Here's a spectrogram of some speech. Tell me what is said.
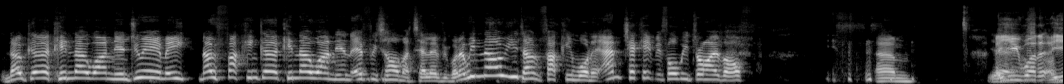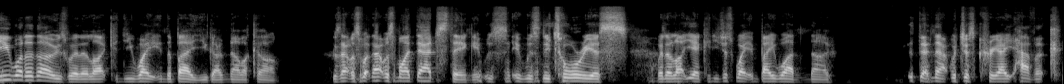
No gherkin, no onion. Do you hear me? No fucking gherkin, no onion. Every time I tell everybody, we know you don't fucking want it, and check it before we drive off. Um, are you one? Of, are you one of those where they're like, "Can you wait in the bay?" You go, "No, I can't." Because that was what that was my dad's thing. It was it was notorious when they're like, "Yeah, can you just wait in bay one?" No. Then that would just create havoc.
